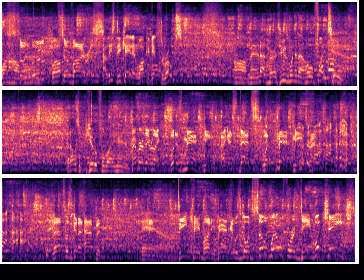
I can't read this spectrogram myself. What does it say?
Wow, Salute man. Well- to Viruzz. At least DK didn't walk against the ropes. Oh man, that hurts. He was winning that whole fight too. But that was a beautiful right hand. Remember, they were like, what does meh mean? I guess that's what meh means, right? that's what's going to happen. Damn. DK Money, man, it was going so well for him, Dean. What changed?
